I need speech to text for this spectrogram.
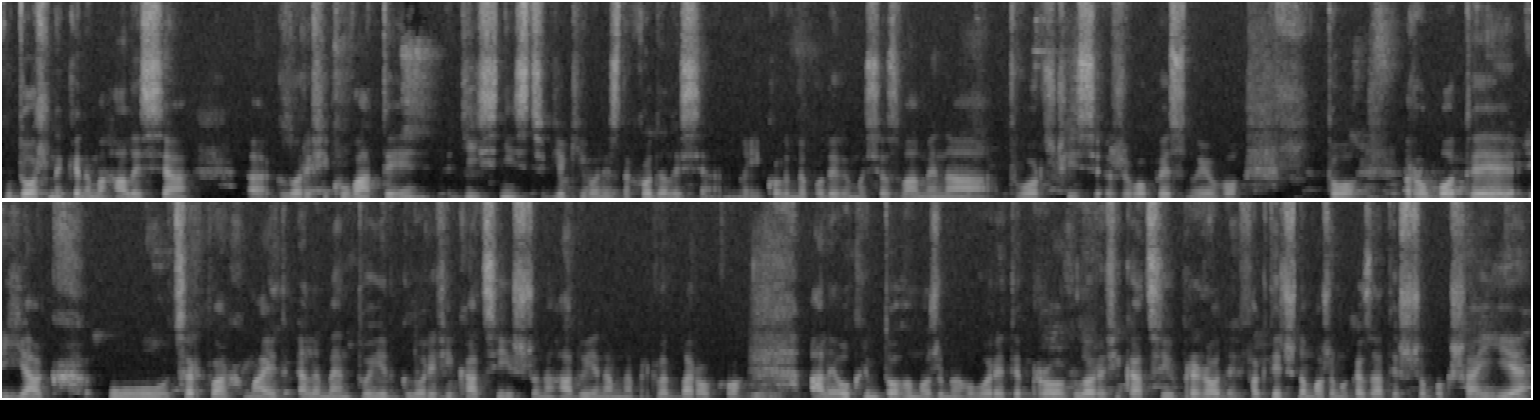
художники намагалися е, глорифікувати дійсність, в якій вони знаходилися. Ну і коли ми подивимося з вами на творчість живописну його, то роботи, як у церквах, мають елементи глорифікації, що нагадує нам, наприклад, бароко. Але окрім того, можемо говорити про глорифікацію природи. Фактично можемо казати, що Бокша є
